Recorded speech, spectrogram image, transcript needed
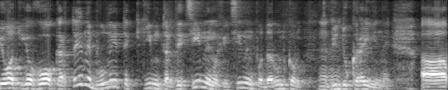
І от його картини були таким традиційним офіційним подарунком від України. А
